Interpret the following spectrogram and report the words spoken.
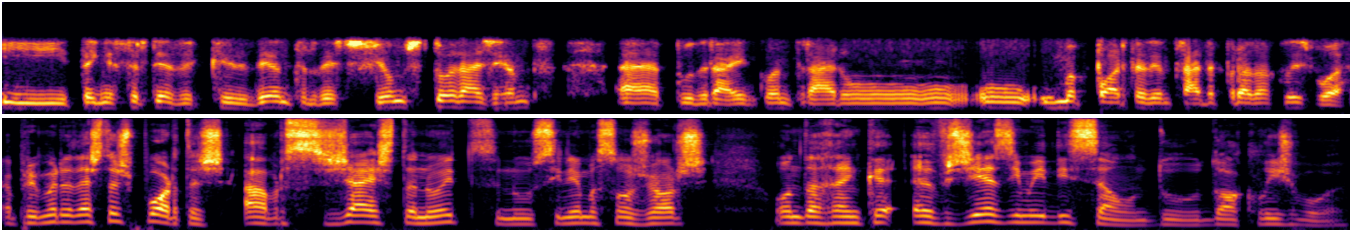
E tenho a certeza que dentro destes filmes toda a gente uh, poderá encontrar um, um, uma porta de entrada para o DOC Lisboa. A primeira destas portas abre-se já esta noite no Cinema São Jorge, onde arranca a 20 edição do DOC Lisboa.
